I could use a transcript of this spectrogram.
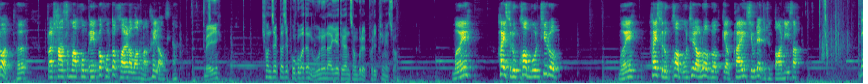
ก็เถอะ ประธานสมาคมเองก็คงต้องคอยระวังหลังให้เราสินะ 메이, 현재까지 보고받은 우는 아이에 대한 정보를 브리핑해줘. เหมย ให้สรุปข้อมูลที่รวบเหมย ให้สรุปข้อมูลที่เรารวบรวมเกี่ยวกับใครชิลเดนจนถึงตอนนี้ซะ 네.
